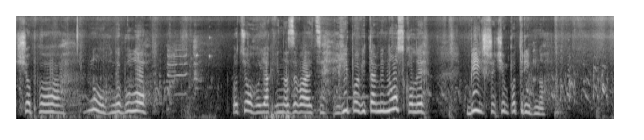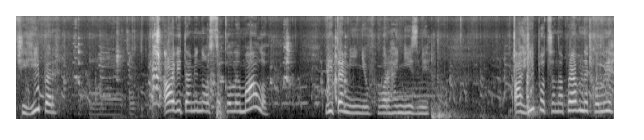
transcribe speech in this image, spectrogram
Щоб е, ну, не було оцього, як він називається, гіповітаміноз, коли більше, чим потрібно. Чи гіпер. А вітаміноз це коли мало вітамінів в організмі. А гіпо це, напевне, коли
